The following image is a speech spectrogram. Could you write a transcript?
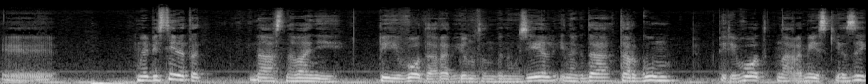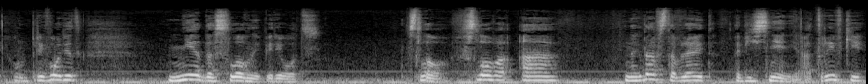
Э, мы объяснили это на основании перевода Раби Йонатан бен Узиэль. Иногда Таргум, перевод на арамейский язык, он приводит не дословный перевод слова в слово, а иногда вставляет объяснение, отрывки,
